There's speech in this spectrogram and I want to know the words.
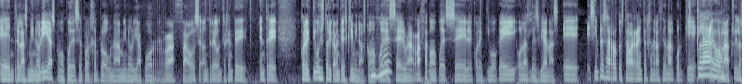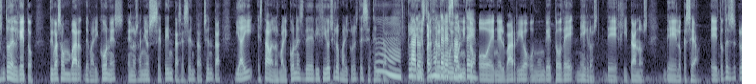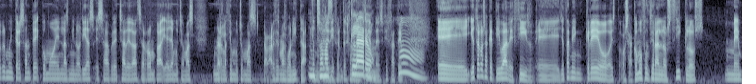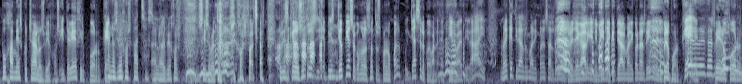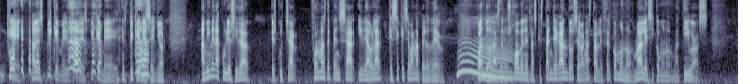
eh, entre las minorías, como puede ser, por ejemplo, una minoría por raza, o sea, entre, entre gente, entre colectivos históricamente discriminados, como puede ser una raza, como puede ser el colectivo gay o las lesbianas. Eh, siempre se ha roto esta barrera intergeneracional porque Claro. ah, por la- el asunto del gueto. Tú ibas a un bar de maricones en los años 70, 60, 80 y ahí estaban los maricones de 18 y los maricones de 70. Mm, claro, Y me esto es parece muy algo muy interesante. bonito. O en el barrio o en un gueto de negros, de gitanos, de lo que sea. Entonces creo que es muy interesante cómo en las minorías esa brecha de edad se rompa y haya mucha más, una relación mucho más cada vez es más bonita Mucho entre más- diferentes claro. generaciones, fíjate. Mm. Eh, y otra cosa que te iba a decir, eh, yo también creo, esto, o sea, cómo funcionan los ciclos, me empuja a mí a escuchar a los viejos. Y te voy a decir por qué. A los viejos fachas. A los viejos, sí, sobre todo a los viejos fachas. Porque es que los otros, eh, yo pienso como los otros, con lo cual pues, ya sé lo que me van a decir. Van a decir, ay, no hay que tirar los maricones al río. Pero llega alguien y me dice, hay que tirar al maricón al río. Y digo, ¿pero por qué? ¿Pero "Cuin, por qué? A ver, explíqueme usted, explíqueme, explíqueme, señor. A mí me da curiosidad escuchar formas de pensar y de hablar que sé que se van a perder. Cuando las de los Mm. jóvenes, las que están llegando, se van a establecer como normales y como normativas.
